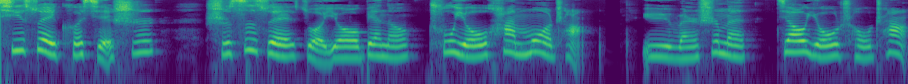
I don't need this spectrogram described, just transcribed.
七岁可写诗，十四岁左右便能出游汉墨场，与文士们交游惆怅。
